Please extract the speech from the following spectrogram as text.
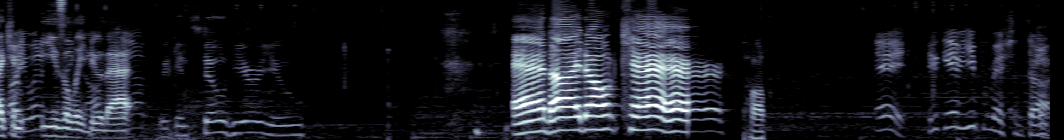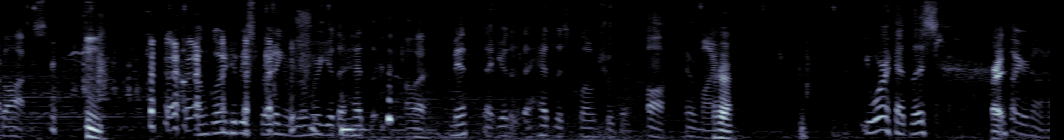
I Oh, can you wanna easily do that. We can still hear you. And I don't care. Top. Hey, who gave you permission to Hey, talk? Vox. Hmm. I'm going to be spreading a rumor you're the head uh, myth that you're the, the headless clone trooper. Oh, never mind. Okay. You were headless. Right. No, you're not.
